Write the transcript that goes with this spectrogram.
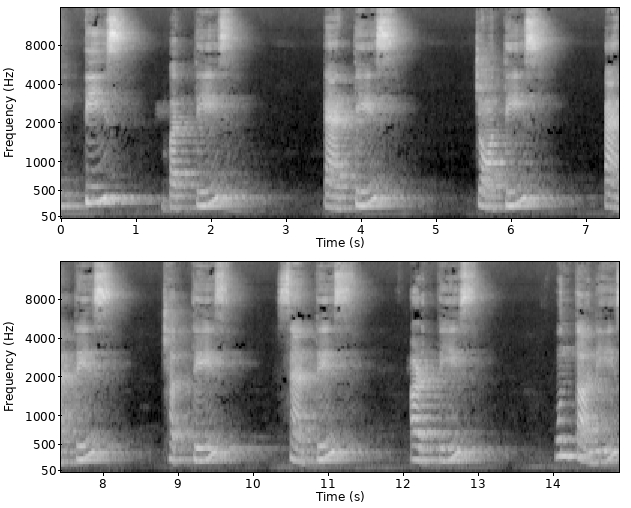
इकतीस, बत्तीस, तैतीस, चौंतीस, पैंतीस, छत्तीस सैतीस, अड़तीस, उनतालीस,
